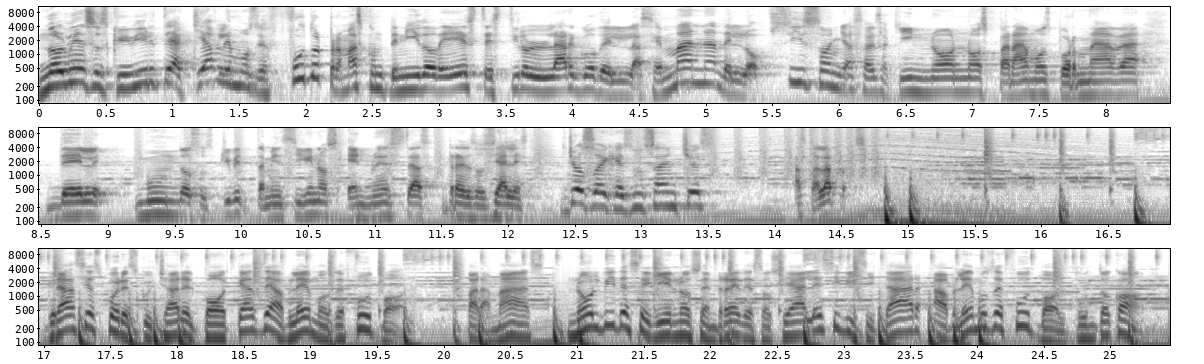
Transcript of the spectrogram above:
No olvides suscribirte. Aquí hablemos de fútbol para más contenido de este estilo largo de la semana, del off-season. Ya sabes, aquí no nos paramos por nada del mundo. Suscríbete. También síguenos en nuestras redes sociales. Yo soy Jesús Sánchez. Hasta la próxima. Gracias por escuchar el podcast de Hablemos de Fútbol. Para más, no olvides seguirnos en redes sociales y visitar hablemosdefutbol.com.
